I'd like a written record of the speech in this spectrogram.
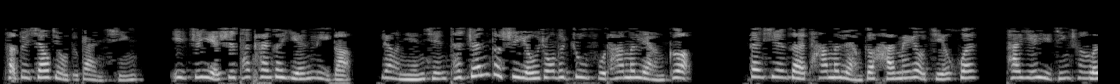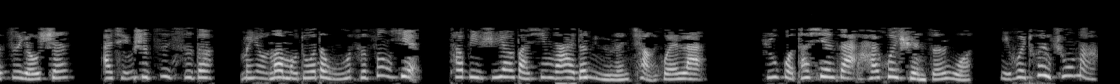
他对萧九的感情一直也是他看在眼里的。两年前，他真的是由衷的祝福他们两个，但现在他们两个还没有结婚，他也已经成了自由身。爱情是自私的，没有那么多的无私奉献。他必须要把心爱的女人抢回来。如果他现在还会选择我，你会退出吗？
